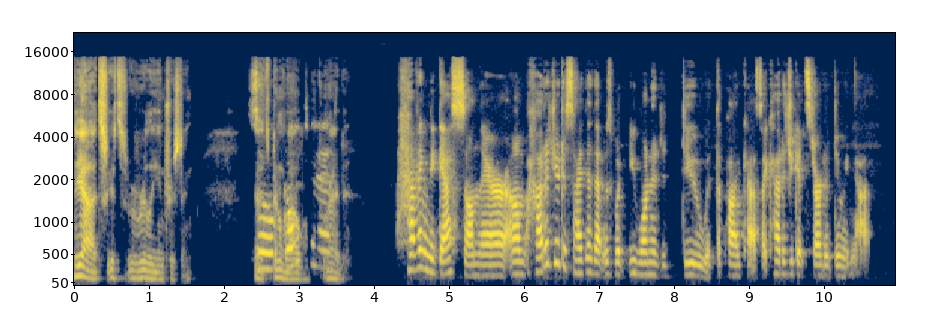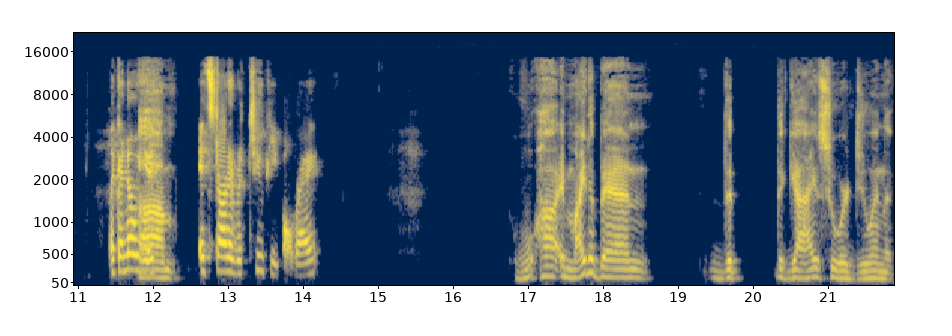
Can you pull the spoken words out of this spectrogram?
yeah it's it's really interesting Yeah, So it's been a going while to read having the guests on there, um, how did you decide that that was what you wanted to do with the podcast? Like, how did you get started doing that? Like, I know you, um it started with two people, right? uh, it might have been the the guys who were doing the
